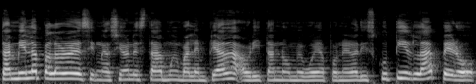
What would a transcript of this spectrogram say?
También la palabra resignación está muy mal empleada, ahorita no me voy a poner a discutirla, pero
